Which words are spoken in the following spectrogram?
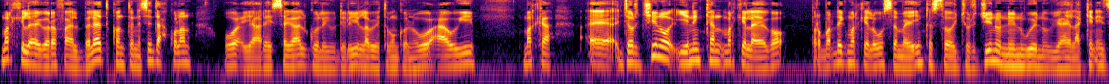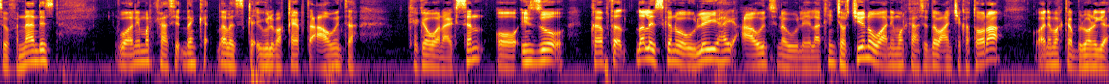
markii la eego rafael beled konton saddex kulan uu ciyaaray sagaal gool ayuu dhaliyey labaiyo goolna uu caawiyey marka gorgino iyo ninkan markii la eego barbardhig markii lagu sameeyay inkastoo gorgino nin weyn uu yahay laakiin enzo fernandes waa nin markaasi dhanka dhaliska iyo weliba qaybta caawinta kaga wanaagsan oo inzo qaybta dhaliskana waa uu leeyahay caawintana wuu leeyahy laakiin gorgino waa nin markaasi dabcan jakatora waa nin marka biloniga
